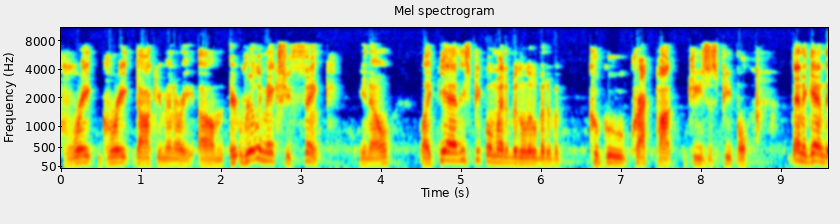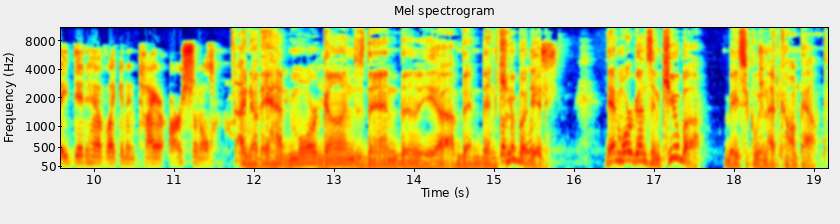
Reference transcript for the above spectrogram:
great great documentary um it really makes you think you know like yeah these people might have been a little bit of a cuckoo crackpot jesus people then again they did have like an entire arsenal I know they had more guns than the uh, than than from the Cuba did. They had more guns than Cuba, basically, in that compound.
